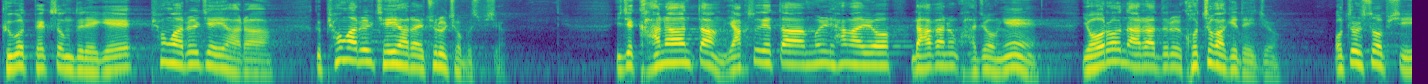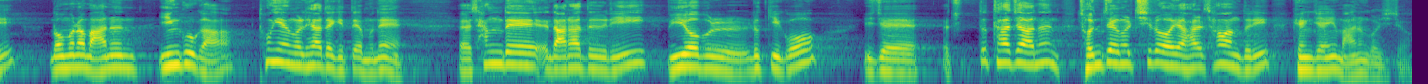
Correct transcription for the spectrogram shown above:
그곳 백성들에게 평화를 제의하라. 그 평화를 제의하라에 줄을 쳐 보십시오. 이제 가나안 땅, 약속의 땅을 향하여 나가는 과정에 여러 나라들을 거쳐가게 되죠. 어쩔 수 없이 너무나 많은 인구가 통행을 해야 되기 때문에 상대 나라들이 위협을 느끼고 이제 뜻하지 않은 전쟁을 치러야 할 상황들이 굉장히 많은 것이죠.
